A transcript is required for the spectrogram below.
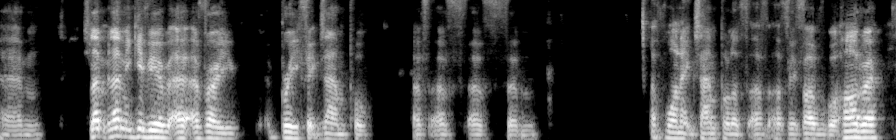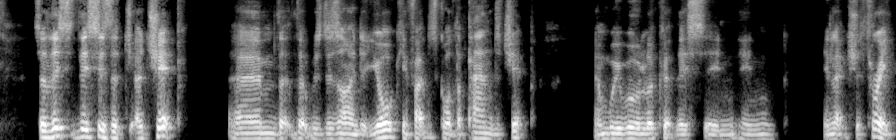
Um, so let me, let me give you a, a very brief example of, of, of, um, of one example of, of, of, evolvable hardware. So this, this is a, a chip um, that, that was designed at York. In fact, it's called the Panda chip. And we will look at this in, in, in lecture three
